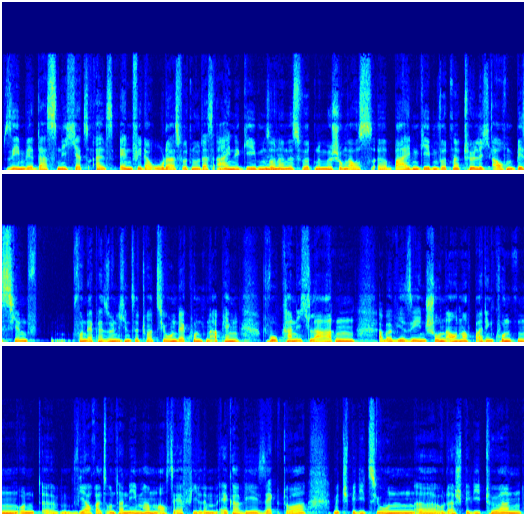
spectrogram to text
sehen wir das nicht jetzt als entweder oder, es wird nur das eine geben, mhm. sondern es wird eine Mischung aus äh, beiden geben, wird natürlich auch ein bisschen von der persönlichen Situation der Kunden abhängen. Wo kann ich laden? Aber wir sehen schon auch noch bei den Kunden und äh, wir auch als Unternehmen haben auch sehr viel im Lkw-Sektor mit Speditionen äh, oder Spediteuren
